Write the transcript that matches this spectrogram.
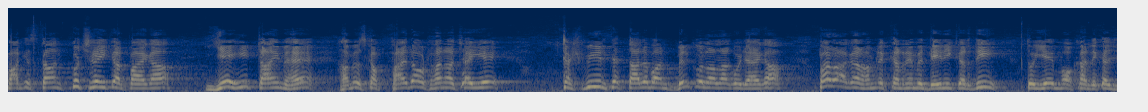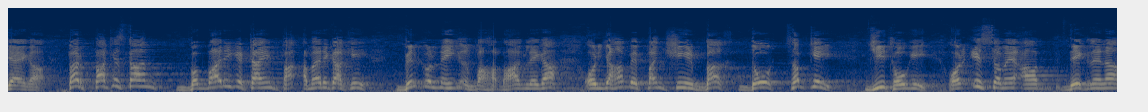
पाकिस्तान कुछ नहीं कर पाएगा। ये ही टाइम है, हमें उसका फ़ायदा उठाना चाहिए। कश्मीर से तालिबान बिल्कुल अलग हो जाएगा। पर अगर हमने करने में देरी कर दी तो ये मौका निकल जाएगा। पर पाकिस्तान बमबारी के टाइम अमेरिका की बिल्कुल नहीं भाग लेगा। और यहाँ पे पंचशीर, बख्त दो सबकी जीत होगी। और इस समय आप देख लेना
